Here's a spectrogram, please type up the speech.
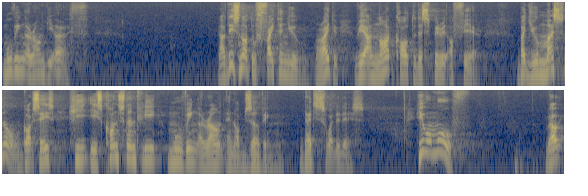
moving around the earth. Now, this is not to frighten you, all right? We are not called to the spirit of fear. But you must know, God says He is constantly moving around and observing. That is what it is. He will move. Well,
